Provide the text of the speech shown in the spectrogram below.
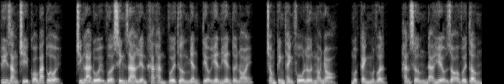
Tuy rằng chỉ có 3 tuổi, chính là đối vừa sinh ra liền khác hẳn với thường nhân tiểu hiên hiên tới nói, trong kinh thành phố lớn ngõ nhỏ, một cảnh một vật, hắn sớm đã hiểu rõ với tâm.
